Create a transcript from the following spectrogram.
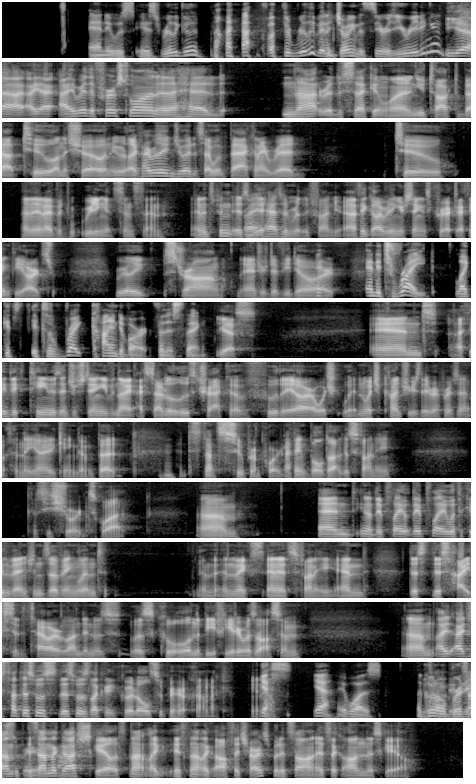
and it was was really good i've really been enjoying this series you reading it Yeah, I I read the first one and I had not read the second one. And you talked about two on the show, and you were like, I really enjoyed it. So I went back and I read two, and then I've been reading it since then. And it's been it's, Right. it has been really fun. I think everything you're saying is correct. I think the art's really strong. The Andrew DeVito art, and it's right like it's it's the right kind of art for this thing yes. And I think the team is interesting, even though I, I started to lose track of who they are, which in which countries they represent within the United Kingdom. But it's not super important. I think Bulldog is funny because he's short and squat. Um, and you know they play they play with the conventions of England, and, and makes and it's funny. And this this heist at the Tower of London was was cool, and the Beefeater was awesome. Um, I, I just thought this was this was like a good old superhero comic. You know? yes yeah it was a good It's on- old british it's on, it's on the comic. gosh scale. It's not like it's not like off the charts, but it's on it's like on the scale.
